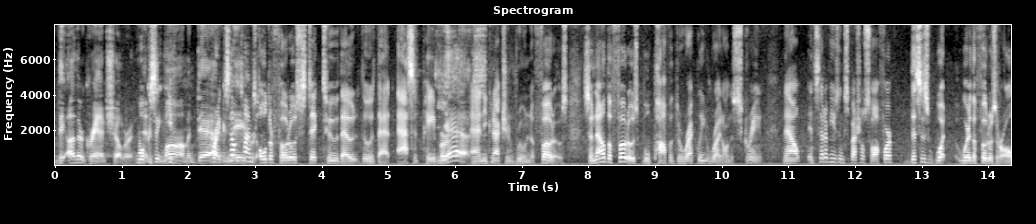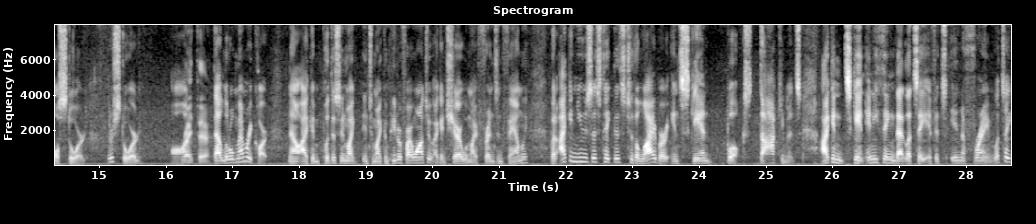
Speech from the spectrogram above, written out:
the other grandchildren Well, and 'cause if- mom and dad right? Because sometimes older photos stick to that, those, that acid paper, Yes. and you can actually ruin the photos. So now the photos will pop up directly right on the screen. Now, instead of using special software, this is what where the photos are all stored. They're stored on Right there. that little memory card. Now I can put this in my into my computer if I want to. I can share it with my friends and family. But I can use this, take this to the library and scan books, documents. I can scan anything that, let's say, if it's in a frame. Let's say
